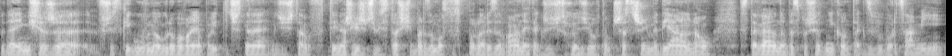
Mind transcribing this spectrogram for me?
Wydaje mi się, że wszystkie główne ugrupowania polityczne gdzieś tam w tej naszej rzeczywistości bardzo mocno spolaryzowanej, także jeśli chodzi o tą przestrzeń medialną, stawiają na bezpośredni kontakt z wyborcami.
